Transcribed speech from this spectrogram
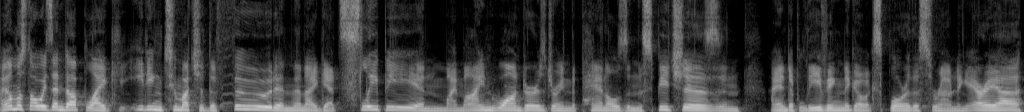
I almost always end up like eating too much of the food and then I get sleepy and my mind wanders during the panels and the speeches and I end up leaving to go explore the surrounding area.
